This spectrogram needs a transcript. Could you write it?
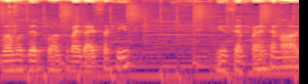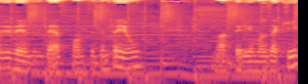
Vamos ver quanto vai dar isso aqui. 1149 vezes 10,71, nós teríamos aqui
